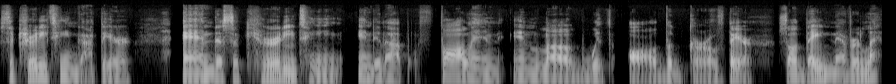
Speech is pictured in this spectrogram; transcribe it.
Security team got there, and the security team ended up falling in love with all the girls there. So they never left.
